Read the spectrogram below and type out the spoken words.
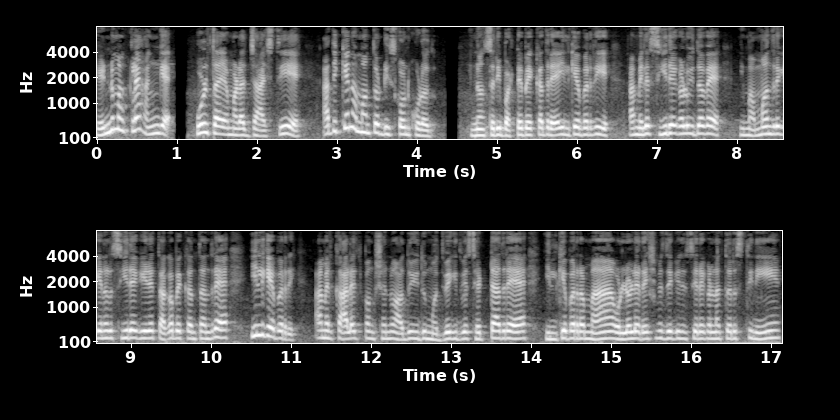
ಹೆಣ್ಣು ಮಕ್ಕಳೇ ಹಾಗೆ. ಉಳಿತಾಯ ಮಾಡೋದು ಜಾಸ್ತಿ. ಅದಕ್ಕೆ ನಮ್ಮಂಥವ್ರು ಡಿಸ್ಕೌಂಟ್ ಕೊಡೋದು. ಇನ್ನೊಂದು ಸರಿ ಬಟ್ಟೆ ಬೇಕಾದರೆ ಇಲ್ಲಿಗೆ ಬರ್ರಿ. ಆಮೇಲೆ ಸೀರೆಗಳು ಇದ್ದಾವೆ ನಿಮ್ಮ ಅಮ್ಮಂದ್ರಿಗೆ ಏನಾದ್ರು ಸೀರೆ ಗೀರೆ ತಗೋಬೇಕಂತಂದ್ರೆ ಇಲ್ಲಿಗೆ ಬರ್ರಿ. ಆಮೇಲೆ ಕಾಲೇಜ್ ಫಂಕ್ಷನು ಅದು ಇದು ಮದ್ವೆ ಗಿದ್ವೆ ಸೆಟ್ ಆದರೆ ಇಲ್ಲಿಗೆ ಬರ್ರಮ್ಮ, ಒಳ್ಳೊಳ್ಳೆ ರೇಷ್ಮೆ ಸೀರೆ- ಸೀರೆಗಳನ್ನ ತರಿಸ್ತೀನಿ.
